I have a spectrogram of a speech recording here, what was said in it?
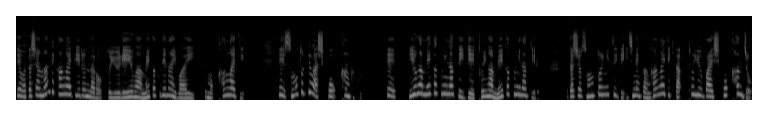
で、私は何で考えているんだろうという理由が明確でない場合、でも考えている。で、その時は思考感覚。で、理由が明確になっていて、問いが明確になっている。私はその問いについて1年間考えてきたという場合、思考感情。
